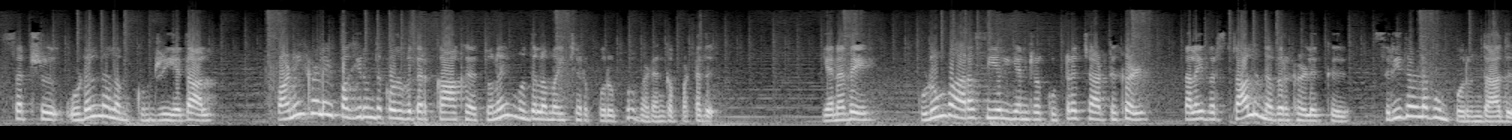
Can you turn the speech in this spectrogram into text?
சற்று உடல்நலம் குன்றியதால் பணிகளை பகிர்ந்து கொள்வதற்காக துணை முதலமைச்சர் பொறுப்பு வழங்கப்பட்டது. எனவே குடும்ப அரசியல் என்ற குற்றச்சாட்டுகள் தலைவர் ஸ்டாலின் அவர்களுக்கு சிறிதளவும் பொருந்தாது.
